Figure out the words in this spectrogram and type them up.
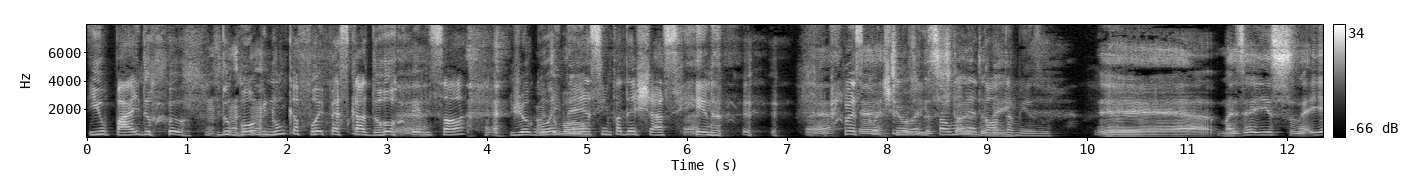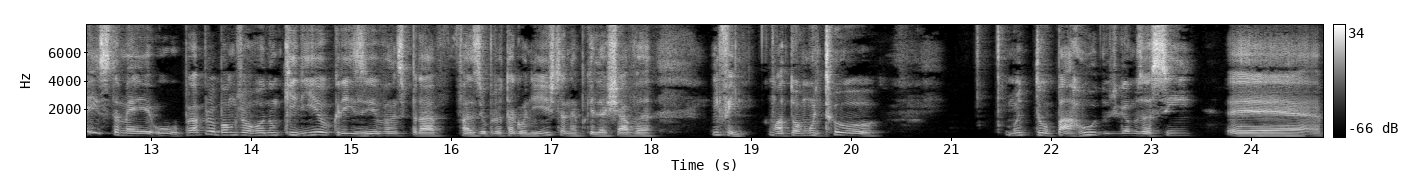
E o pai do, do Bong nunca foi pescador, é. ele só jogou muito a ideia bom. assim para deixar a cena. É. Mas é, continua aí, só uma anedota também. mesmo. É, mas é isso, né? E é isso também. O próprio Bong Joon-ho não queria o Chris Evans para fazer o protagonista, né? Porque ele achava, enfim, um ator muito muito parrudo, digamos assim, é,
